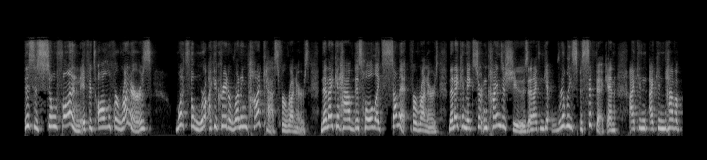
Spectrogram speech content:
this is so fun. If it's all for runners, what's the world? I could create a running podcast for runners. Then I could have this whole like summit for runners. Then I can make certain kinds of shoes and I can get really specific and I can, I can have a,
